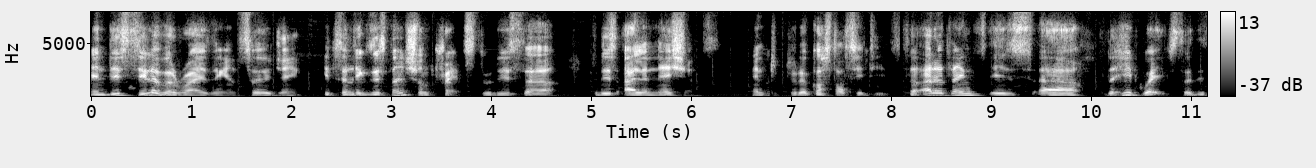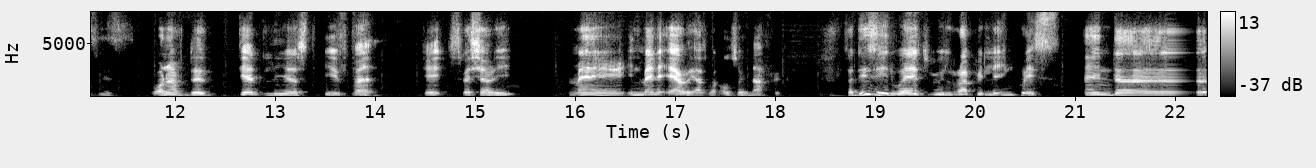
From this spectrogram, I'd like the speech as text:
and this sea level rising and surging it's an existential threat to these uh, to these island nations and to, to, the coastal cities. So other things is uh, the heat waves. So this is one of the deadliest events, okay, especially many in many areas, but also in Africa. So these heat waves will rapidly increase. And uh,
